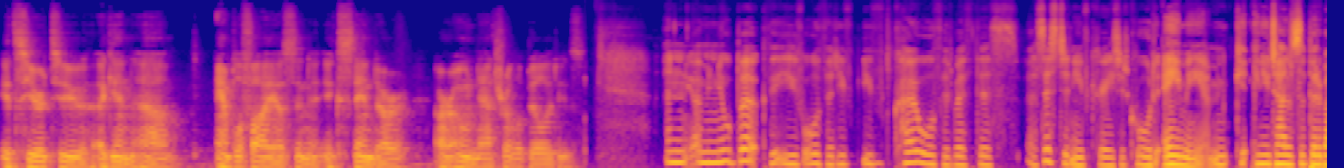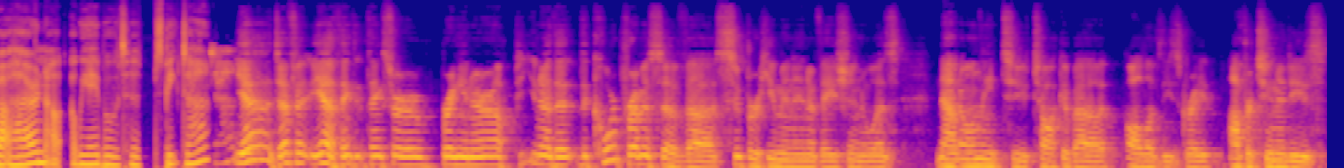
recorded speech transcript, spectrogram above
It's here to, again, um, amplify us and extend our, our own natural abilities. And I mean, your book that you've authored, you've you've co-authored with this assistant you've created called Amy. I mean, c- can you tell us a bit about her, and are, are we able to speak to her? Yeah, definitely. Yeah, thank, thanks for bringing her up. You know, the the core premise of uh, superhuman innovation was not only to talk about all of these great opportunities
